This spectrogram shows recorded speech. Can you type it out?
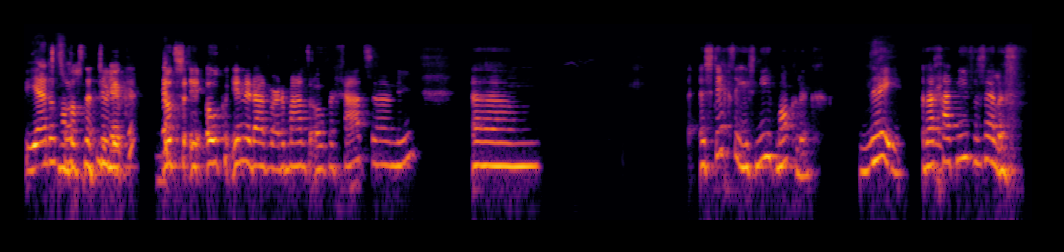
Ja, dat, Want dat is natuurlijk dat is ook inderdaad waar de maand over gaat uh, nu. Um, een stichting is niet makkelijk. Nee. Dat gaat niet vanzelf.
